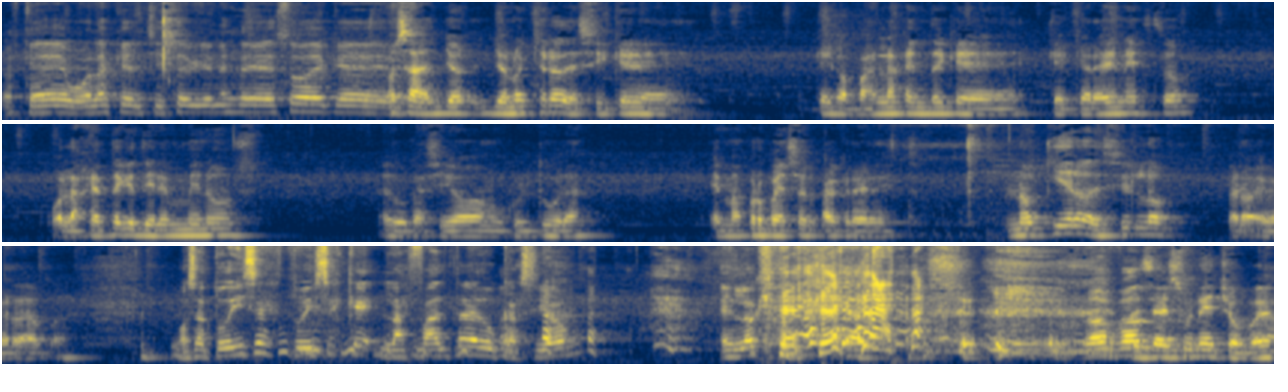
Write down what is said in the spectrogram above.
Es que de bolas que el chiste viene de eso de que. O sea, yo, yo no quiero decir que, que capaz la gente que, que cree en esto, o la gente que tiene menos educación, cultura, es más propensa a creer en esto. No quiero decirlo, pero es verdad, pues. O sea, tú dices, tú dices que la falta de educación es lo que... O sea, es un hecho, pues.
